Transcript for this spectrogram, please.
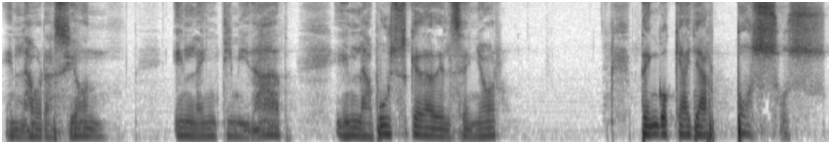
en la oración, en la intimidad, en la búsqueda del Señor. Tengo que hallar pozos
